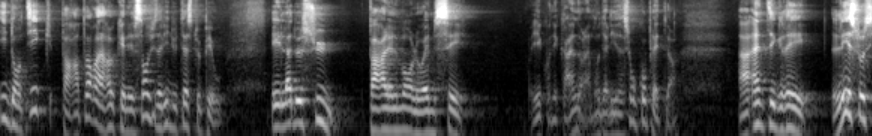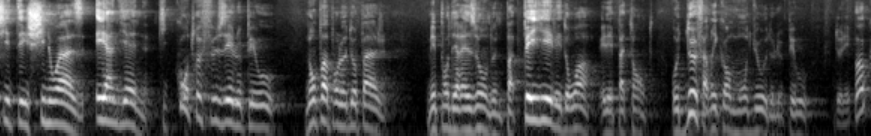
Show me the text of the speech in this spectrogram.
identique par rapport à la reconnaissance vis-à-vis du test EPO. Et là-dessus, parallèlement, l'OMC, vous voyez qu'on est quand même dans la mondialisation complète là, a intégré les sociétés chinoises et indiennes qui contrefaisaient le PO, non pas pour le dopage, mais pour des raisons de ne pas payer les droits et les patentes aux deux fabricants mondiaux de l'EPO de l'époque,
